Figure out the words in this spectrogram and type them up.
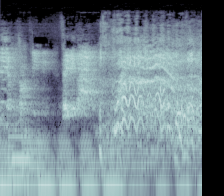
de yapacağım seni. Seni de!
